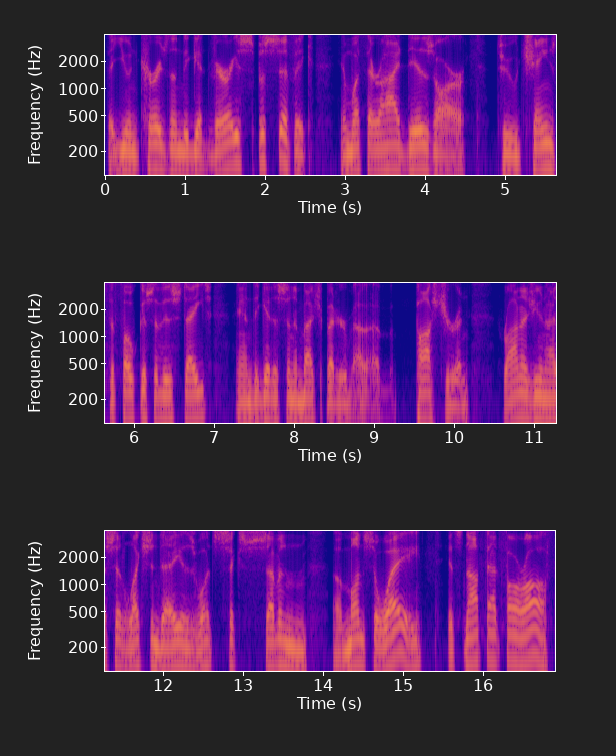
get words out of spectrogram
that you encourage them to get very specific in what their ideas are to change the focus of this state and to get us in a much better uh, posture. And Ron, as you and I said, election day is what, six, seven uh, months away. It's not that far off.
